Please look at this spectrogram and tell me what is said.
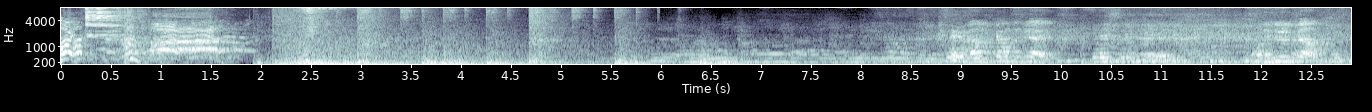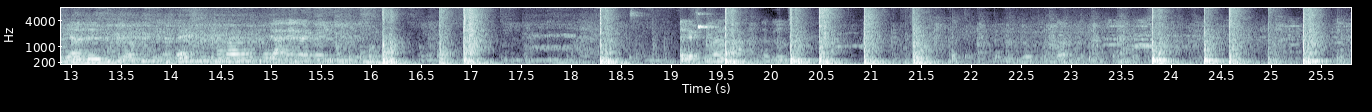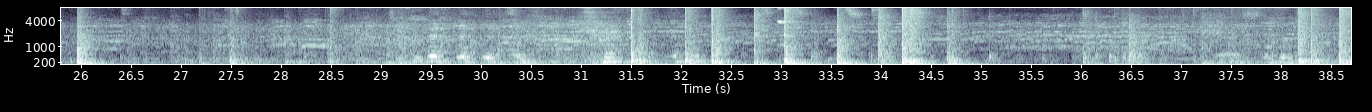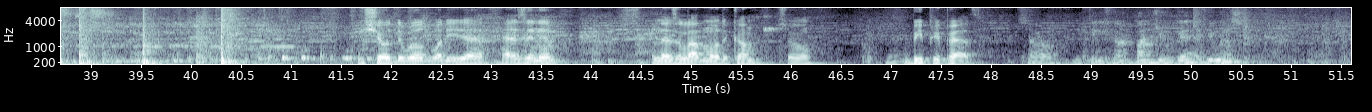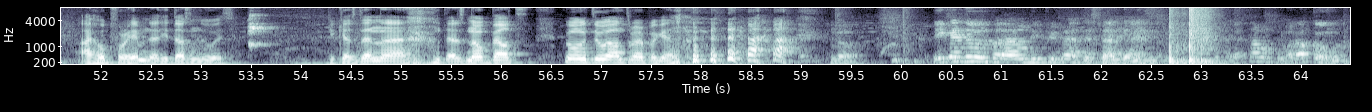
Welke kant heb jij? Deze. Je doet het wel. Ja, dit is het wel. Deze Ja, nee, nee, nee. Rechts voor mij laag. Dat wil je. He showed the world what he uh, has in him, and there's a lot more to come. So be prepared. So you think he's gonna punch you again if he wins? I hope for him that he doesn't do it, because then uh, there's no belt going to Antwerp again. no. He can do it, but I will be prepared this time, guys. Ja, maar wel komen.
